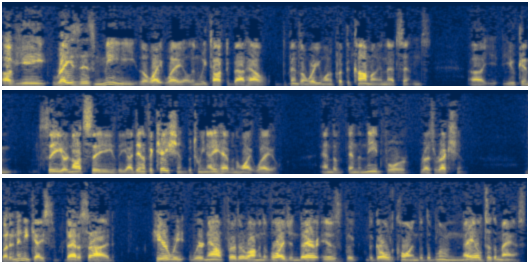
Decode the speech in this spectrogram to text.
of ye raises me the white whale." And we talked about how depends on where you want to put the comma in that sentence. Uh, you, you can see or not see the identification between Ahab and the white whale and the, and the need for resurrection. But in any case, that aside, here we, we're now further along in the voyage and there is the, the gold coin, the doubloon, nailed to the mast.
